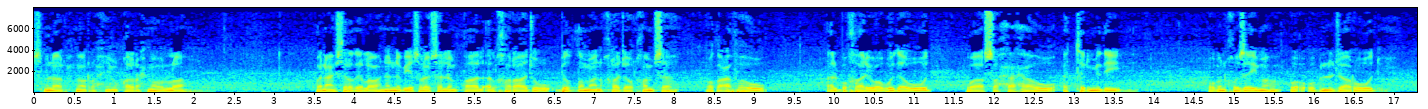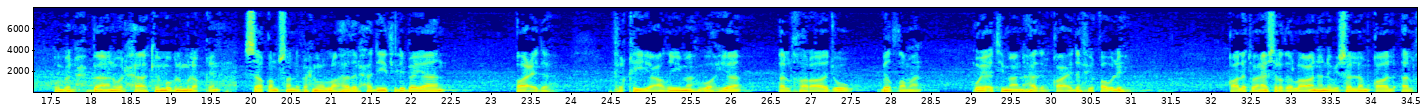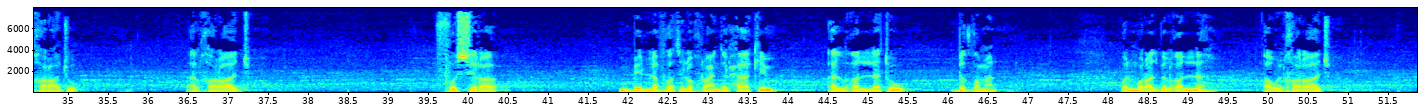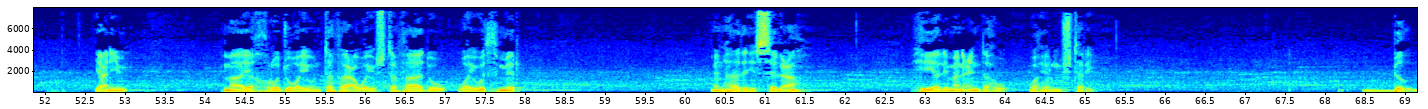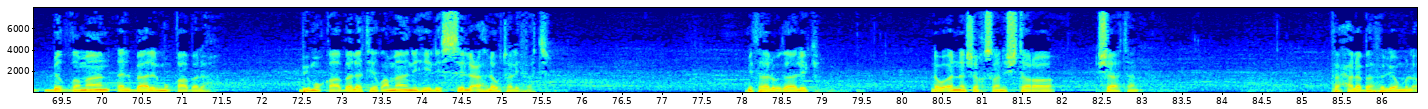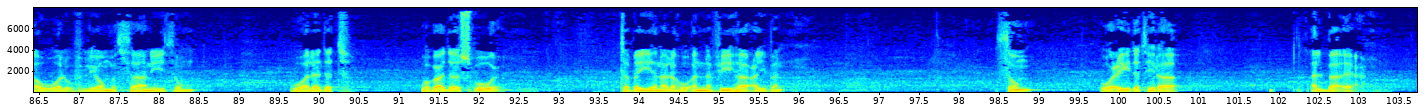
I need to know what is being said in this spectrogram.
بسم الله الرحمن الرحيم. قال رحمه الله وعن عائشة رضي الله عنها النبي صلى الله عليه وسلم قال الخراج بالضمان أخرجه الخمسة وضعفه البخاري وأبو داود وصححه الترمذي وابن خزيمة وابن الجارود وابن حبان والحاكم وابن ملقن ساق المصنف رحمه الله هذا الحديث لبيان قاعدة فقهية عظيمة وهي الخراج بالضمان. ويأتي معنا هذه القاعدة في قوله قالت عن عائشة رضي الله عنها النبي صلى الله عليه وسلم قال الخراج. الخراج فسر باللفظة الأخرى عند الحاكم الغلة بالضمان. والمراد بالغلة أو الخراج يعني ما يخرج وينتفع ويستفاد ويثمر من هذه السلعة هي لمن عنده وهي المشتري. بالضمان البال المقابلة بمقابلة ضمانه للسلعة لو تلفت. مثال ذلك لو أن شخصا اشترى شاة فحلبها في اليوم الأول وفي اليوم الثاني ثم ولدت وبعد أسبوع تبين له أن فيها عيبا. ثم أعيدت إلى البائع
